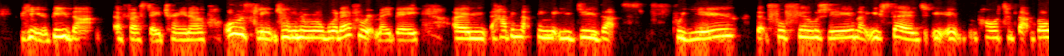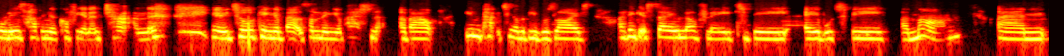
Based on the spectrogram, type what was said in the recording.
be, be that a first aid trainer or a sleep trainer or whatever it may be, um, having that thing that you do that's for you, that fulfills you. Like you said, it, part of that role is having a coffee and a chat and you know talking about something you're passionate about impacting other people's lives. I think it's so lovely to be able to be a mum, um,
